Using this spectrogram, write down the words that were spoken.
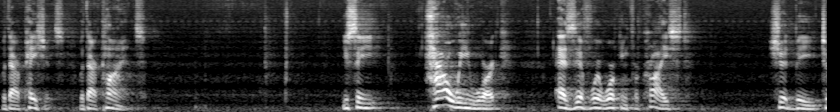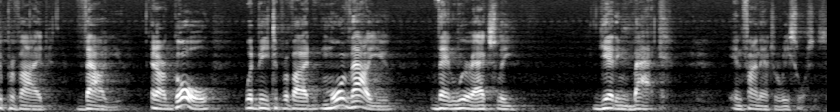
with our patients, with our clients? You see, how we work as if we're working for Christ should be to provide value. And our goal would be to provide more value than we're actually getting back in financial resources.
